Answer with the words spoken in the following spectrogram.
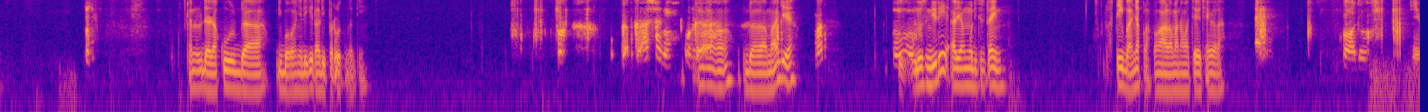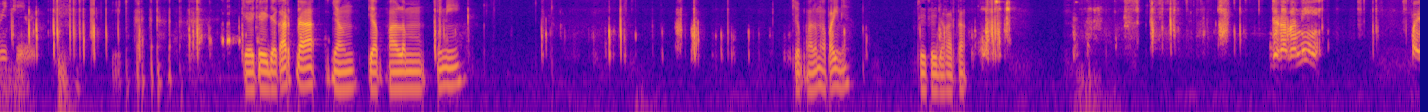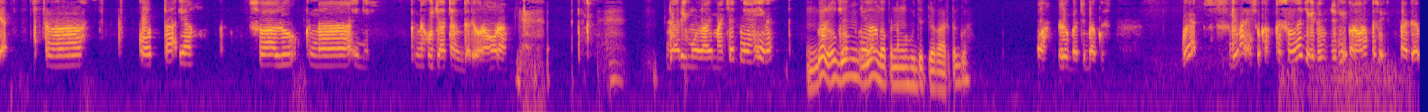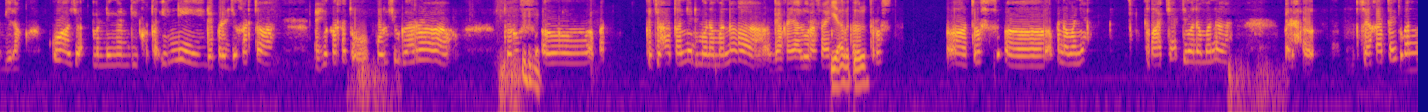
Kan dadaku udah di bawahnya dikit lah di perut berarti. oh gak kerasa nih udah Oh, udah lama aja ya. Lu sendiri ada yang mau diceritain? Pasti banyak lah pengalaman sama cewek-cewek lah. Waduh, cewek-cewek. Cewek-cewek Jakarta yang tiap malam ini tiap malam ngapain ya? Cewek-cewek Jakarta. Jakarta nih apa ya? eh kota yang selalu kena ini, kena hujatan dari orang-orang. dari mulai macetnya, iya kan? Enggak loh, gua gua nggak pernah ngehujat Jakarta gua. Wah, lu berarti bagus. Gue gimana ya suka kesel aja gitu. Jadi orang-orang pasti pada bilang, wah ya mendingan di kota ini daripada di Jakarta. Di Jakarta tuh polusi udara, terus eh, apa kejahatannya di mana-mana yang kayak lu rasain Iya, gitu betul. kan. Terus eh, terus eh, apa namanya macet di mana-mana. Padahal Jakarta itu kan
